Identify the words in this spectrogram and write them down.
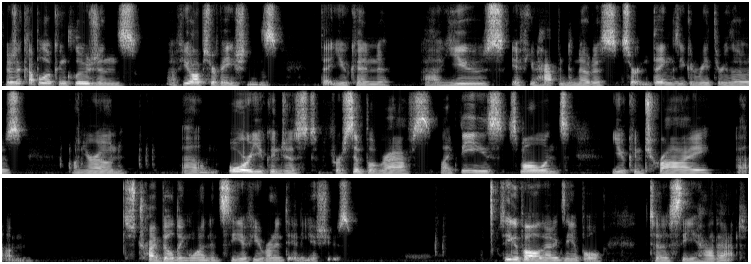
There's a couple of conclusions, a few observations that you can uh, use if you happen to notice certain things. You can read through those on your own. Um, or you can just, for simple graphs like these, small ones, you can try um, just try building one and see if you run into any issues. So you can follow that example to see how that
